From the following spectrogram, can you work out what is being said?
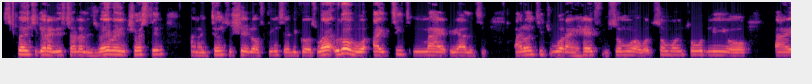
spent together in this channel is very very interesting, and I tend to share a lot of things here because well, because what I teach my reality. I don't teach what I heard from someone or what someone told me or I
